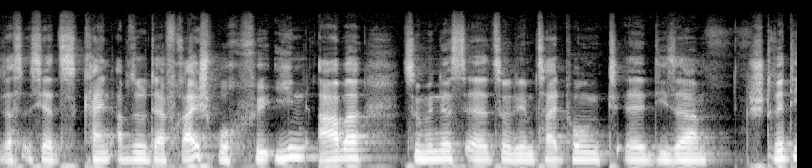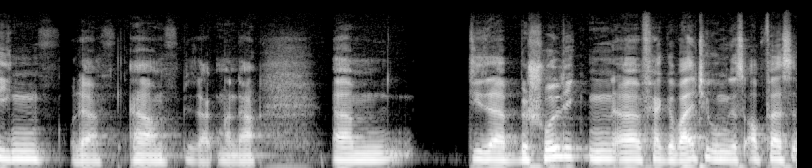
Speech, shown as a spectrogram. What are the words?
das ist jetzt kein absoluter Freispruch für ihn, aber zumindest äh, zu dem Zeitpunkt äh, dieser strittigen oder, ähm, wie sagt man da, ähm, dieser beschuldigten äh, Vergewaltigung des Opfers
